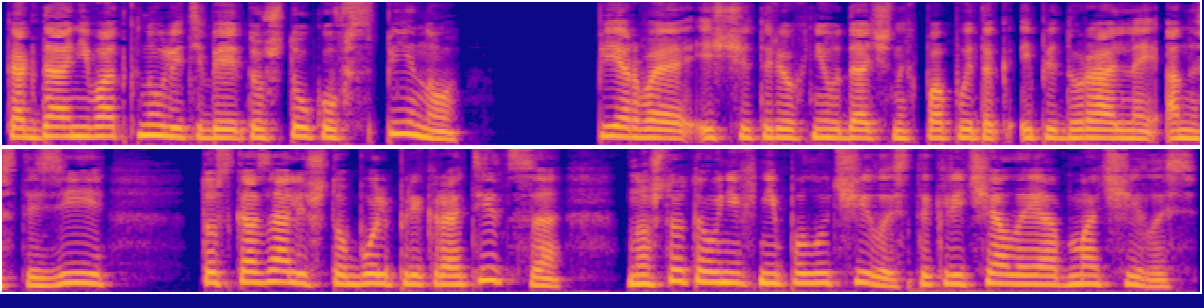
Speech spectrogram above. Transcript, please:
Когда они воткнули тебе эту штуку в спину, первая из четырех неудачных попыток эпидуральной анестезии, то сказали, что боль прекратится, но что-то у них не получилось, ты кричала и обмочилась.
